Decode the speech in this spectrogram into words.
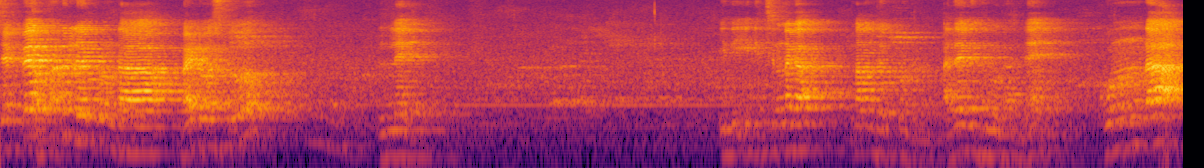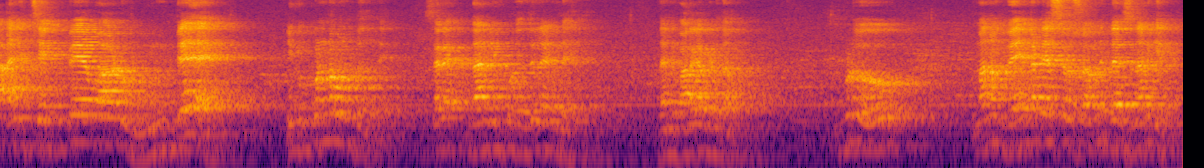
చెప్పేవాడు లేకుండా బయట వస్తువు లేదు ఇది ఇది చిన్నగా మనం చెప్పుకుంటున్నాం. అదే విధముగానే కుండ అని చెప్పేవాడు ఉంటే నీకు కుండ ఉంటుంది. సరే దాన్ని ఇప్పుడు వద్దులేండి దాన్ని బాగా పెడతాం ఇప్పుడు మనం వెంకటేశ్వర స్వామిని దర్శనానికి వెళ్ళాం.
